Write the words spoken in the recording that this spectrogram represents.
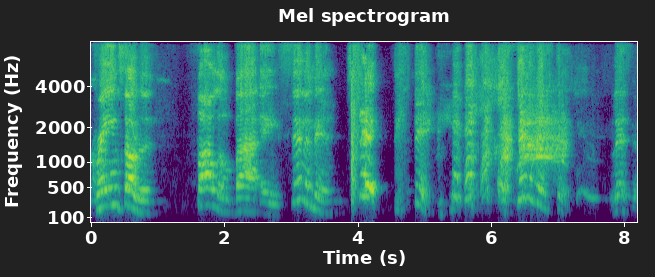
cream soda followed by a cinnamon stick. stick. a cinnamon stick. Listen,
